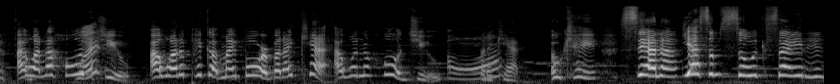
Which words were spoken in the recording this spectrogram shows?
it! I want to hold What? you. I want to pick up my boar, but I can't. I want to hold you, but I can't. Okay, Santa. Yes, I'm so excited.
